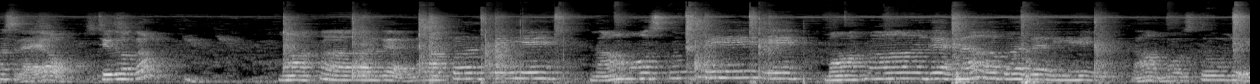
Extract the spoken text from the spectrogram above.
മനസ്സിലായോ? ചെയ്തു നോക്കാം. മഹാഗണപതേ നാമോസ്തുതേ മഹാഗണപതയെ നമോസ്തുതേ.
